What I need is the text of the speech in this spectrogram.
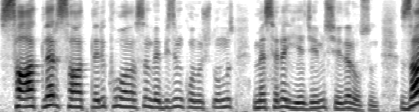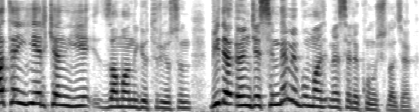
Saatler saatleri kovalasın ve bizim konuştuğumuz mesele yiyeceğimiz şeyler olsun. Zaten yerken ye, zamanı götürüyorsun. Bir de öncesinde mi bu mesele konuşulacak?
